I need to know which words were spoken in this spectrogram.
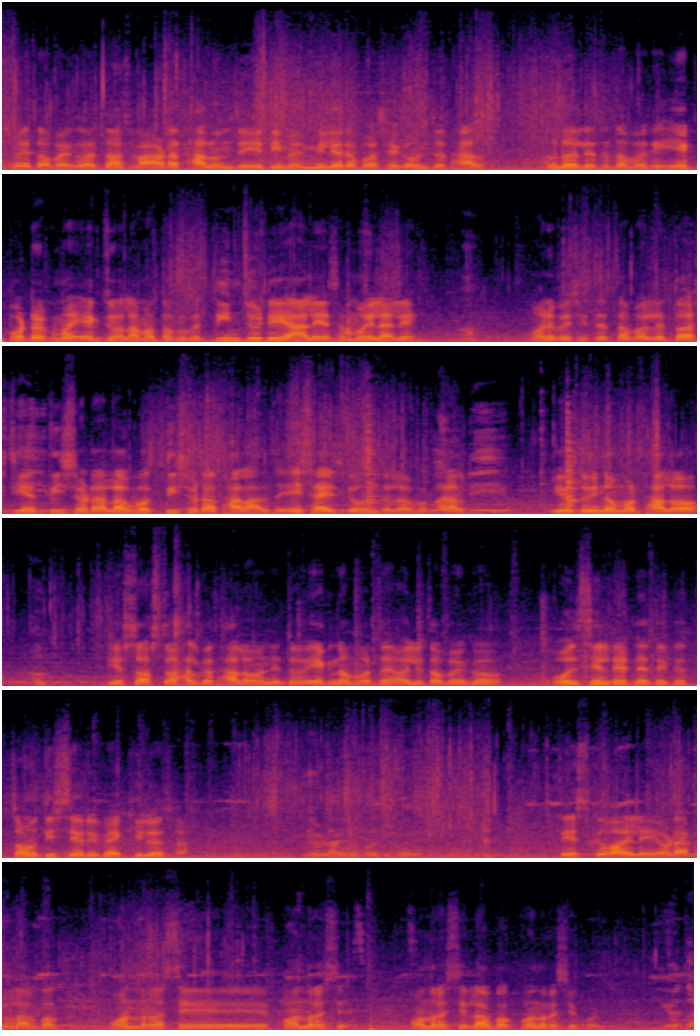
यसमै तपाईँको दस बाह्रवटा थाल हुन्छ यतिमा। मिलेर बसेको हुन्छ थाल। उनीहरूले त तपाईँको एक पटकमा एक झोलामा तपाईँको तिनचोटि हालेछ महिलाले भनेपछि त तपाईँले दस या तिसवटा लगभग तिसवटा थाल हाल्छ। यही साइजको हुन्छ लगभग थाल। यो दुई नम्बर थाल हो। यो सस्तो खालको थाल हो भने त्यो एक नम्बर चाहिँ अहिले तपाईँको होलसेल रेट नै त्यसको चौतिस सय रुपियाँ किलो छ। एउटाको कति पऱ्यो? त्यसको अहिले एउटाको लगभग पन्ध्र सय पन्ध्र सय पन्ध्र सय लगभग पन्ध्र सय पर्छ यो त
